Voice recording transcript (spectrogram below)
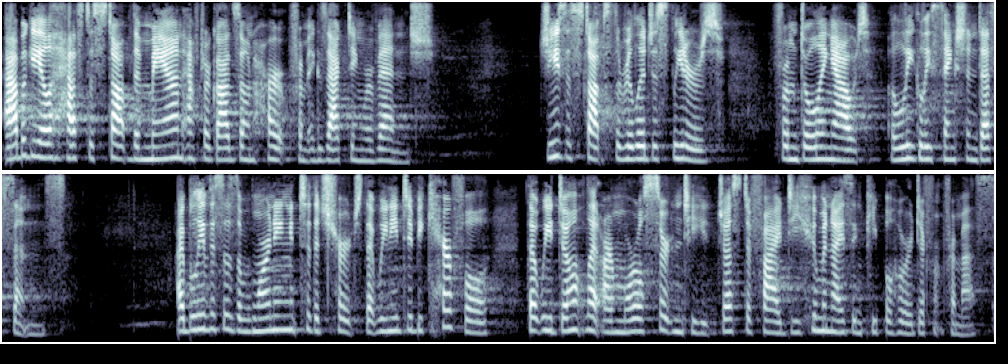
Abigail has to stop the man after God's own heart from exacting revenge. Jesus stops the religious leaders from doling out a legally sanctioned death sentence. I believe this is a warning to the church that we need to be careful that we don't let our moral certainty justify dehumanizing people who are different from us.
